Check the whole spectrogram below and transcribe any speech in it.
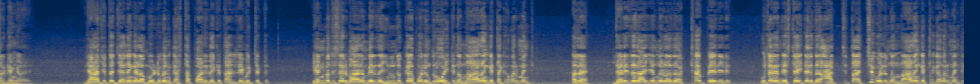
വർഗങ്ങളെ രാജ്യത്തെ ജനങ്ങളെ മുഴുവൻ കഷ്ടപ്പാടിലേക്ക് തള്ളി വിട്ടിട്ട് എൺപത് ശതമാനം വരുന്ന ഹിന്ദുക്കളെ പോലും ദ്രോഹിക്കുന്ന നാണം കിട്ട ഗവൺമെന്റ്. അല്ലെ? ദളിതരായി എന്നുള്ളത് ഒറ്റ പേരിൽ ഉത്തരേന്ത്യ സ്റ്റേറ്റ് അച്ച് തച്ചു കൊല്ലുന്ന നാണം കെട്ട ഗവൺമെന്റ്.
